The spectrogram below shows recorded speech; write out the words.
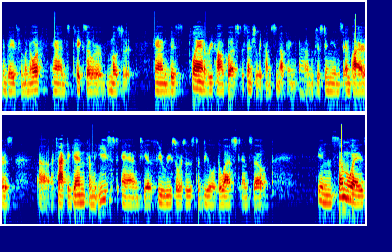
invades from the north and takes over most of it. And this plan of reconquest essentially comes to nothing. Um, Justinian's empire is uh, attacked again from the east, and he has few resources to deal with the west, and so in some ways,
